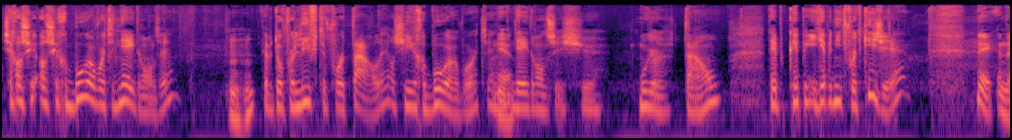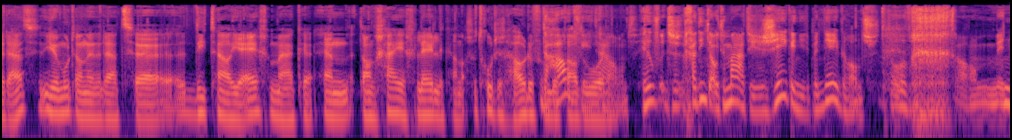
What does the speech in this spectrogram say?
Zeg, als je, als je geboren wordt in Nederland, hè? We Mhm. hebben het over liefde voor taal. Hè? Als je hier geboren wordt en Ja. Nederlands is je moedertaal... Dan heb, heb je, je hebt het niet voor het kiezen, hè? Nee, inderdaad. Je moet dan inderdaad eh, die taal je eigen maken. En dan ga je geleidelijk aan, als het goed is, houden van De bepaalde woorden. taal. Want heel, veel- het gaat niet automatisch, zeker niet met Nederlands. Mensen in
